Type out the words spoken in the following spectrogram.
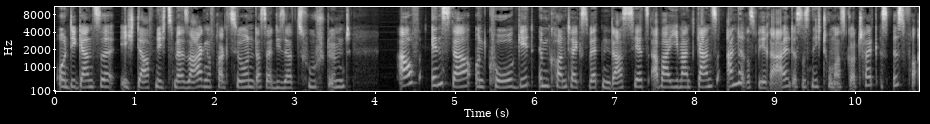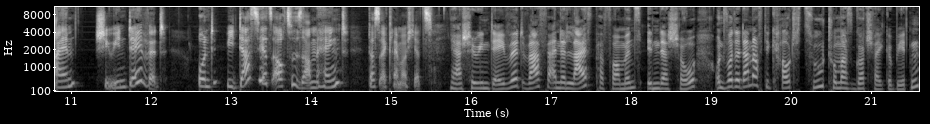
und die ganze Ich darf nichts mehr sagen Fraktion, dass er dieser zustimmt. Auf Insta und Co. geht im Kontext Wetten das jetzt aber jemand ganz anderes viral. Das ist nicht Thomas Gottschalk, es ist vor allem Shirin David. Und wie das jetzt auch zusammenhängt, das erklären wir euch jetzt. Ja, Shirin David war für eine Live-Performance in der Show und wurde dann auf die Couch zu Thomas Gottschalk gebeten.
